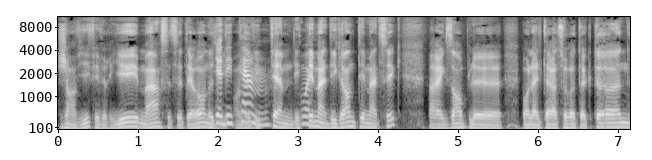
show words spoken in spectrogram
janvier, février, mars, etc. On a, Il y a des on thèmes. des thèmes, des, Ouais. théma- des grandes thématiques. Par exemple, euh, bon, la littérature autochtone,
